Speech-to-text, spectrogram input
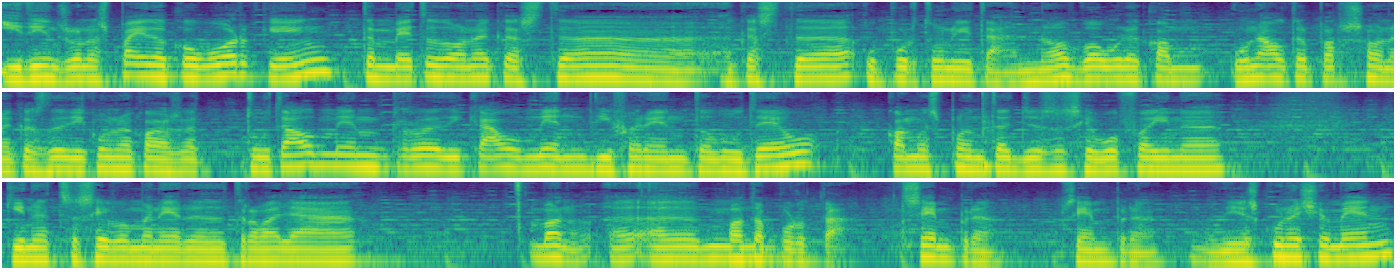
i dins un espai de coworking també te dona aquesta, aquesta oportunitat, no? veure com una altra persona que es dedica a una cosa totalment, radicalment diferent a lo teu, com es planteja la seva feina, quina és la seva manera de treballar... Bueno, eh, eh, Pot aportar. sempre, sempre. Vull dir, el coneixement,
